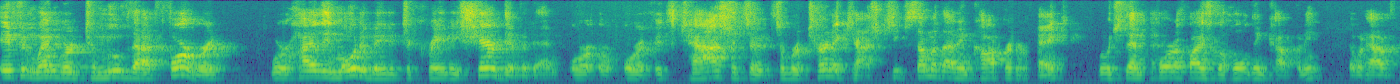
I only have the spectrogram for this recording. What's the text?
if and when we're to move that forward, we're highly motivated to create a share dividend, or, or, or if it's cash, it's a, it's a return of cash. Keep some of that in Copper Bank, which then fortifies the holding company that would have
